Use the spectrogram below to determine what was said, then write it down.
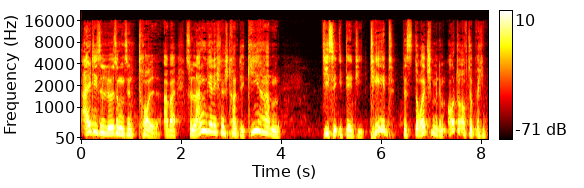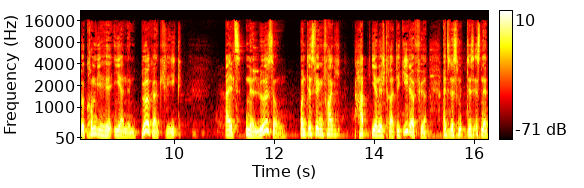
all diese Lösungen sind toll, aber solange wir nicht eine Strategie haben, diese Identität des Deutschen mit dem Auto aufzubrechen, bekommen wir hier eher einen Bürgerkrieg als eine Lösung. Und deswegen frage ich, habt ihr eine Strategie dafür? Also das, das ist eine,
